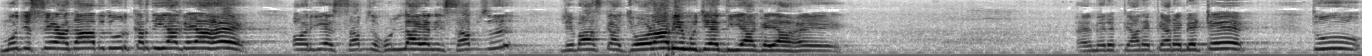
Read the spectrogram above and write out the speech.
मुझसे अदाब दूर कर दिया गया है और ये सब्ज हुल्ला यानी सब्ज लिबास का जोड़ा भी मुझे दिया गया है। ऐ मेरे प्यारे प्यारे बेटे, तू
